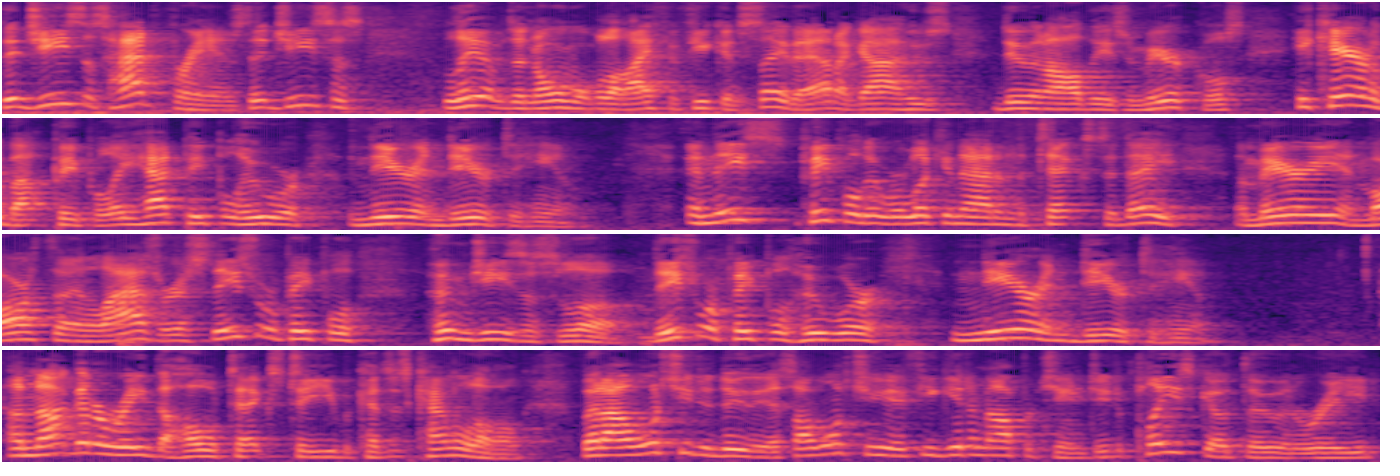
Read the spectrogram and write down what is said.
that Jesus had friends, that Jesus lived a normal life, if you can say that, a guy who's doing all these miracles. He cared about people. He had people who were near and dear to him. And these people that we're looking at in the text today, uh, Mary and Martha and Lazarus, these were people whom Jesus loved. These were people who were near and dear to him. I'm not going to read the whole text to you because it's kind of long, but I want you to do this. I want you, if you get an opportunity, to please go through and read.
